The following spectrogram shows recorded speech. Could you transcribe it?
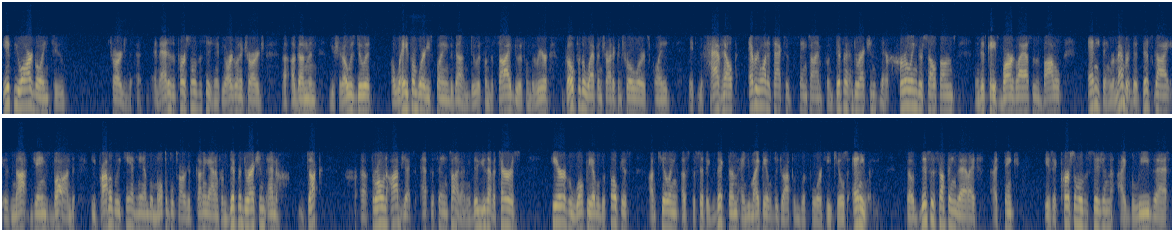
if you are going to charge and that is a personal decision. If you are going to charge a gunman, you should always do it away from where he's pointing the gun. Do it from the side, do it from the rear. Go for the weapon, try to control where it's pointed. If you have help, everyone attacks at the same time from different directions. They're hurling their cell phones, in this case, bar glasses, bottles, anything. Remember that this guy is not James Bond. He probably can't handle multiple targets coming at him from different directions and duck uh, thrown objects at the same time. I mean, you have a terrorist here who won't be able to focus on killing a specific victim, and you might be able to drop him before he kills anybody. So this is something that I I think is a personal decision. I believe that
